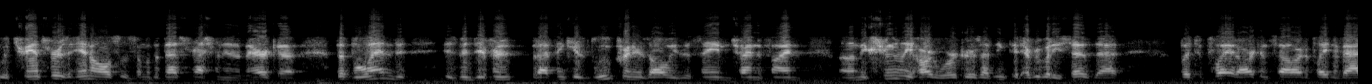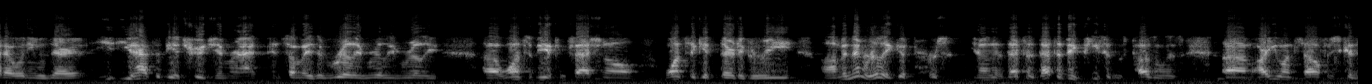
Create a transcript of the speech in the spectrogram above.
with transfers and also some of the best freshmen in America. The blend has been different, but I think his blueprint is always the same. Trying to find um, extremely hard workers. I think that everybody says that, but to play at Arkansas or to play Nevada when he was there, you, you have to be a true gym rat and somebody that really, really, really uh, wants to be a professional, wants to get their degree, um, and then really a good person. You know, that's a that's a big piece of this puzzle. Is um, are you unselfish? Because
